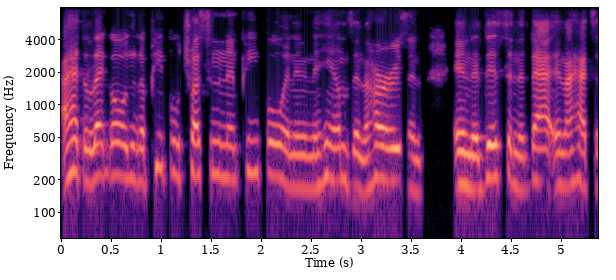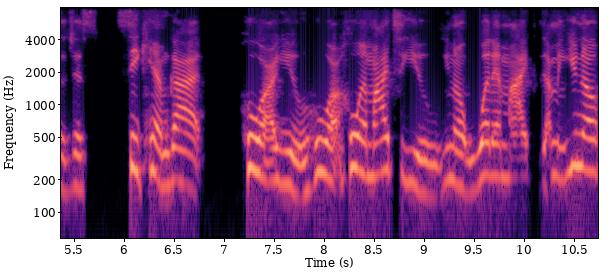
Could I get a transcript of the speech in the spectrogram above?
I had to let go, you know, people trusting in people and in the hymns and the hers and and the this and the that. And I had to just seek him. God, who are you? Who are who am I to you? You know, what am I? I mean, you know,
